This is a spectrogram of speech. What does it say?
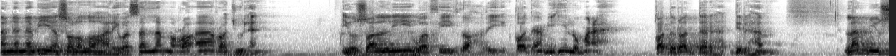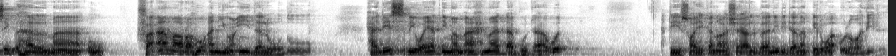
anna Nabiya sallallahu alaihi wasallam ra'a rajulan yusalli wa fi dhahri qadamihi lum'ah qadrat dirham lam yusibhal ma'u fa'amarahu an yu'idal wudu hadis riwayat Imam Ahmad Abu Dawud disahihkan oleh Syekh Albani di dalam Irwaul Ghalil.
